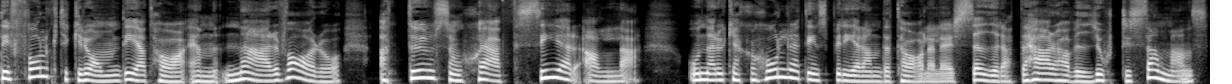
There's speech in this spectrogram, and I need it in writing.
det folk tycker om det är att ha en närvaro, att du som chef ser alla och när du kanske håller ett inspirerande tal eller säger att det här har vi gjort tillsammans,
